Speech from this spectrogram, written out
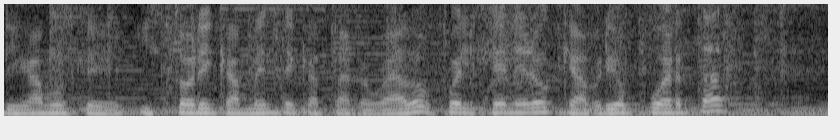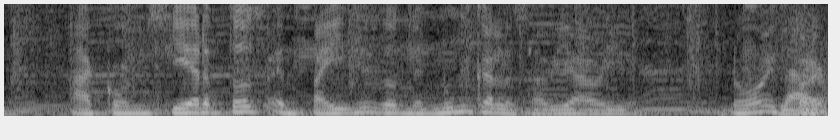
digamos que históricamente catalogado, fue el género que abrió puertas a conciertos en países donde nunca los había oído. ¿No? Y Claro.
